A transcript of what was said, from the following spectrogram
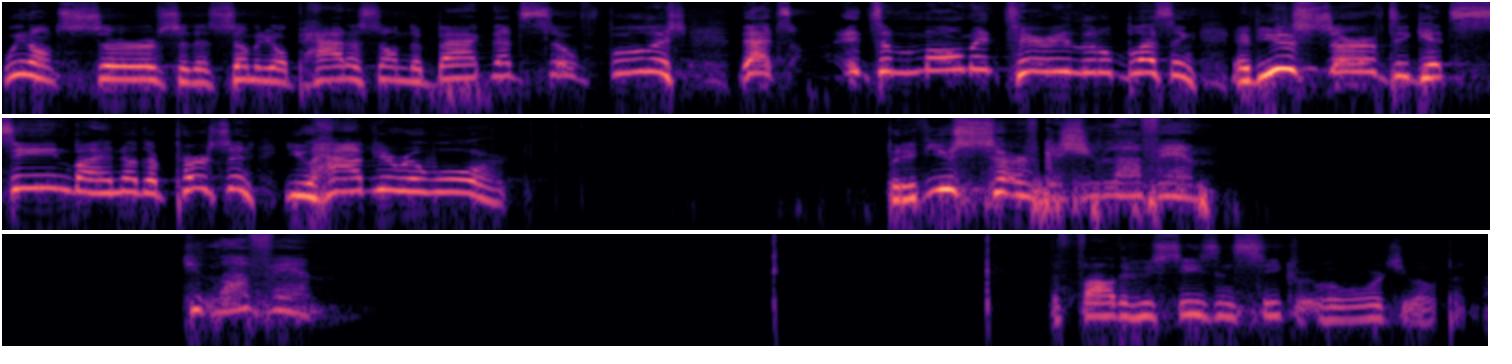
We don't serve so that somebody will pat us on the back. That's so foolish. That's it's a momentary little blessing. If you serve to get seen by another person, you have your reward. But if you serve because you love him, you love him. The Father who sees in secret will reward you openly.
